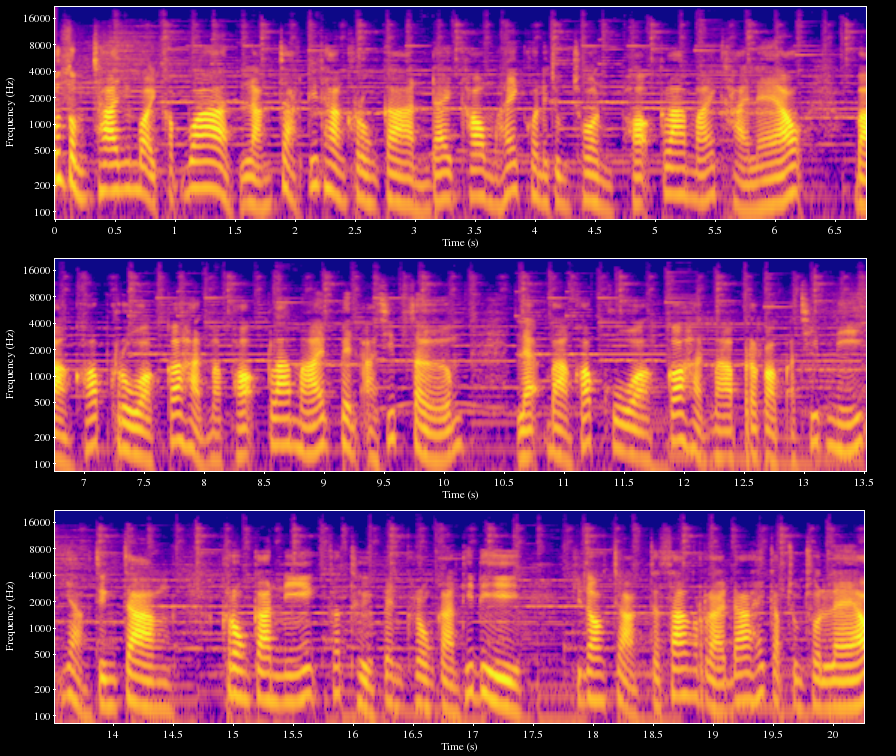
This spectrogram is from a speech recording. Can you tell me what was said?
คุณสมชายยังบอกอีกครับว่าหลังจากที่ทางโครงการได้เข้ามาให้คนในชุมชน เพาะกล้าไม้ขายแล้ว บางครอบครัวก็หันมาเพาะกล้าไม้เป็นอาชีพเสริม และบางครอบครัวก็หันมาประกอบอาชีพนี้อย่างจริงจัง โครงการนี้ก็ถือเป็นโครงการที่ดี ที่นอกจากจะสร้างรายได้ให้กับชุมชนแล้ว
